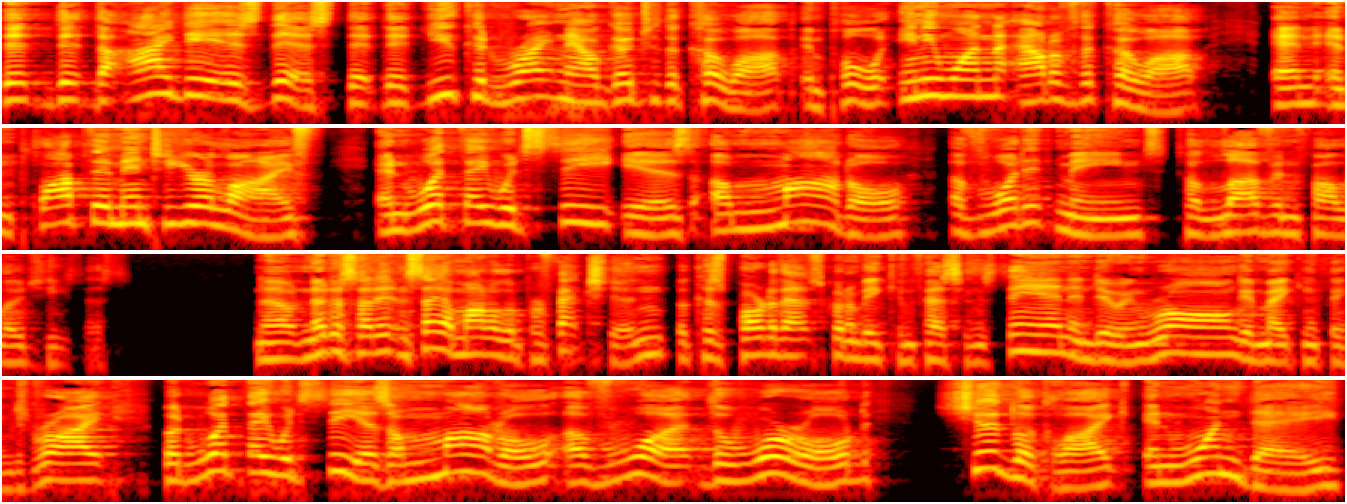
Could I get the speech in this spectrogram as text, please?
That, that the idea is this that, that you could right now go to the co op and pull anyone out of the co op and, and plop them into your life. And what they would see is a model of what it means to love and follow Jesus. Now, notice I didn't say a model of perfection because part of that's going to be confessing sin and doing wrong and making things right. But what they would see is a model of what the world should look like and one day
